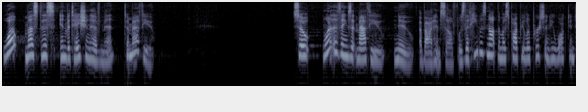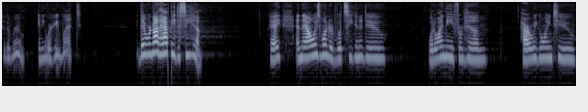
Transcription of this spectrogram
what must this invitation have meant to Matthew? So, one of the things that Matthew knew about himself was that he was not the most popular person who walked into the room anywhere he went. They were not happy to see him. Okay? And they always wondered, what's he going to do? What do I need from him? How are we going to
